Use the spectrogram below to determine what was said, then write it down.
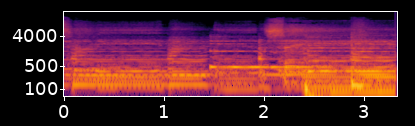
teeny the same.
